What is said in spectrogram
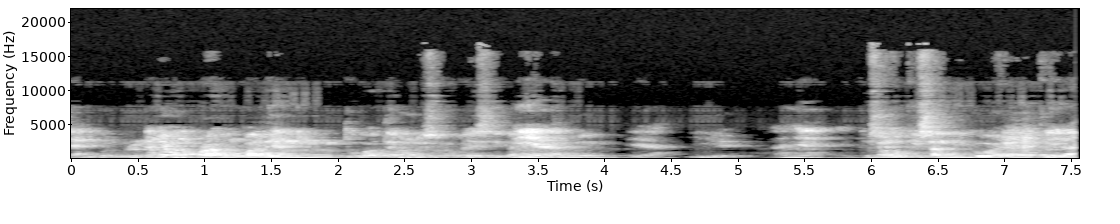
Candi Borobudur kan. tapi emang perahu paling tua tuh emang di Sulawesi kan Iya. yang. Iya. iya Makanya itu. terus yang lukisan di goanya itu Iya.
